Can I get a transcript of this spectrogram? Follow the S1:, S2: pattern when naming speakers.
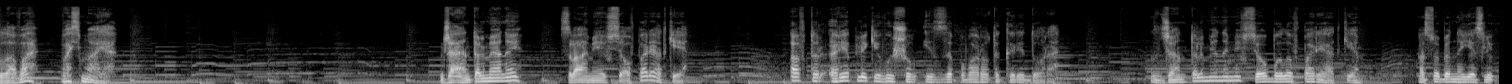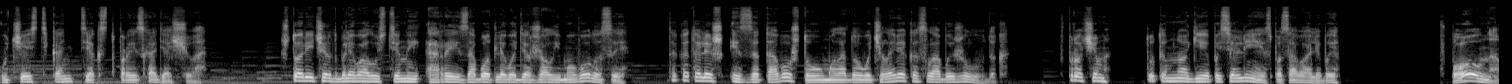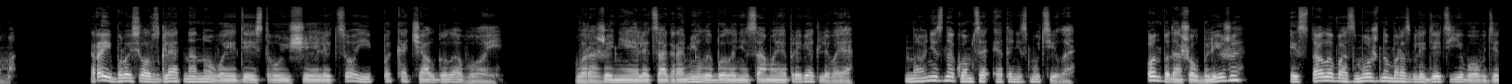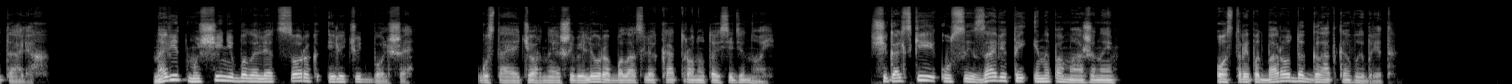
S1: Глава восьмая. «Джентльмены, с вами все в порядке?» Автор реплики вышел из-за поворота коридора. С джентльменами все было в порядке, особенно если учесть контекст происходящего. Что Ричард блевал у стены, а Рэй заботливо держал ему волосы, так это лишь из-за того, что у молодого человека слабый желудок. Впрочем, тут и многие посильнее спасовали бы. «В полном!» Рэй бросил взгляд на новое действующее лицо и покачал головой. Выражение лица Громилы было не самое приветливое, но незнакомца это не смутило. Он подошел ближе, и стало возможным разглядеть его в деталях. На вид мужчине было лет сорок или чуть больше. Густая черная шевелюра была слегка тронута сединой. Щегольские усы завиты и напомажены. Острый подбородок гладко выбрит.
